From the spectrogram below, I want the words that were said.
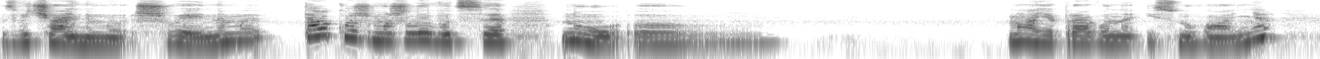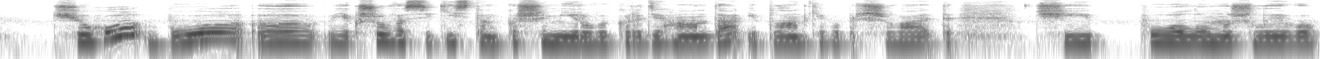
звичайними швейними. Також, можливо, це ну, е, має право на існування. Чого? Бо е, якщо у вас якийсь там кашеміровий кардіган, да, і планки ви пришиваєте, чи поло, можливо.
